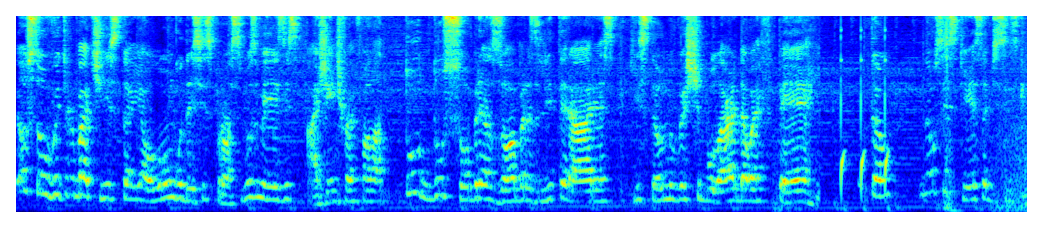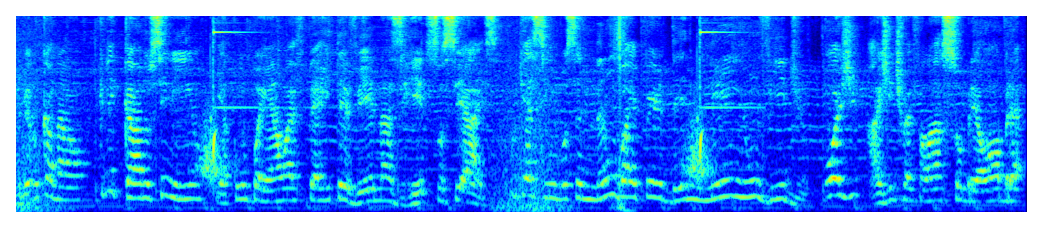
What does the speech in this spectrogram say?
Eu sou o Vitor Batista e ao longo desses próximos meses a gente vai falar tudo sobre as obras literárias que estão no vestibular da UFPR. Então, não se esqueça de se inscrever no canal, clicar no sininho e acompanhar o FPR TV nas redes sociais, porque assim você não vai perder nenhum vídeo. Hoje a gente vai falar sobre a obra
